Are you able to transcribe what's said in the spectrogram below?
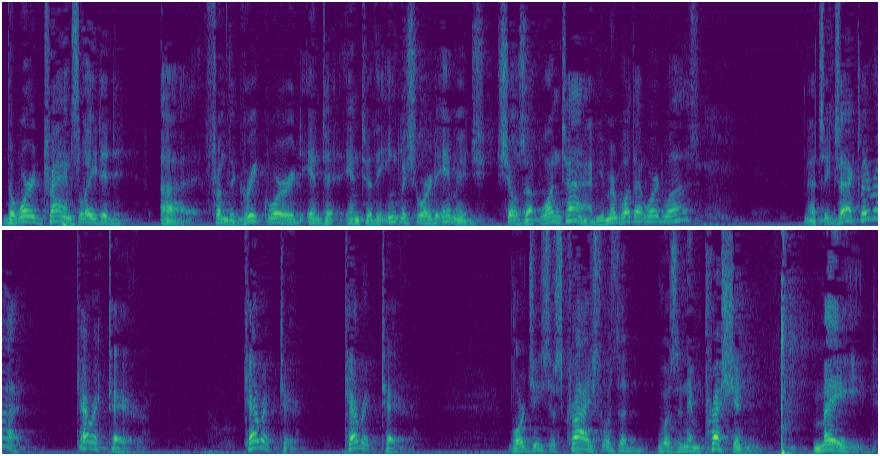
the word translated uh, from the Greek word into, into the English word image shows up one time. You remember what that word was? That's exactly right. Character. Character. Character. Lord Jesus Christ was, a, was an impression made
